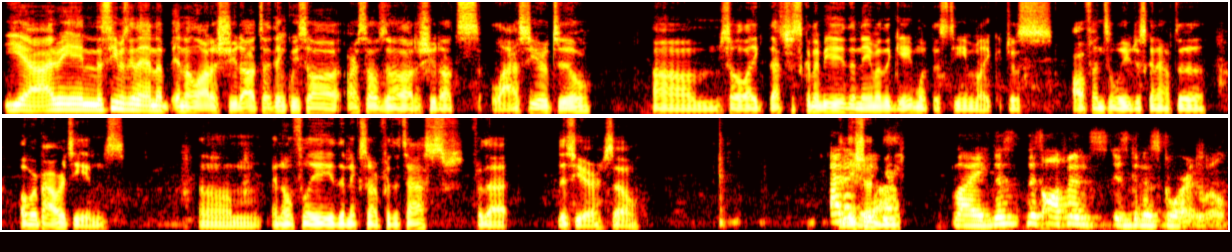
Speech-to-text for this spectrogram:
Yeah, I mean, the team is going to end up in a lot of shootouts. I think we saw ourselves in a lot of shootouts last year too. Um, so like that's just going to be the name of the game with this team. Like, just offensively, you're just going to have to overpower teams. Um, and hopefully the Knicks are up for the task for that this year. So I think they should they be. Like this this offense is gonna score at will.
